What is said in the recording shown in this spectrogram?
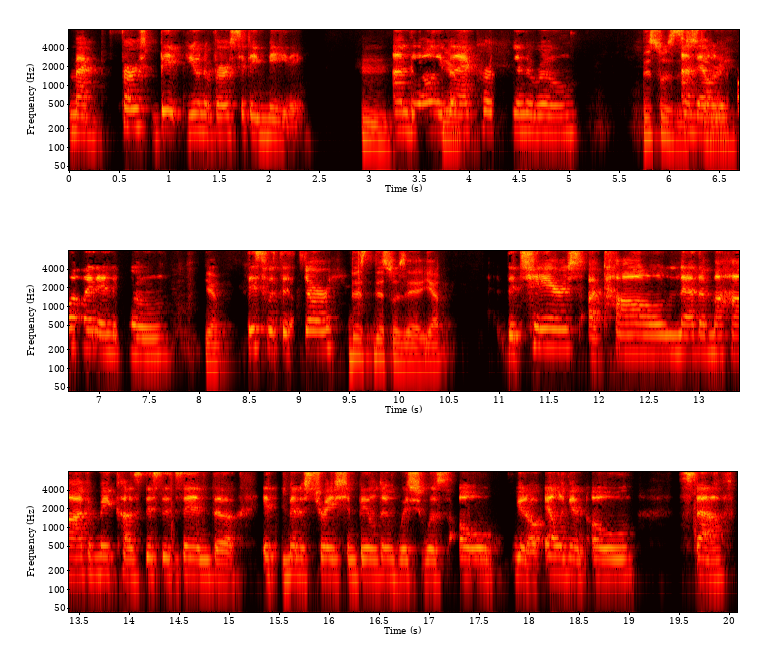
my first big university meeting Hmm. I'm the only yep. black person in the room. This was the I'm story. the only woman in the room. Yep. This was the story. This this was it. Yep. The chairs are tall leather mahogany because this is in the administration building, which was old, you know, elegant old stuff.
